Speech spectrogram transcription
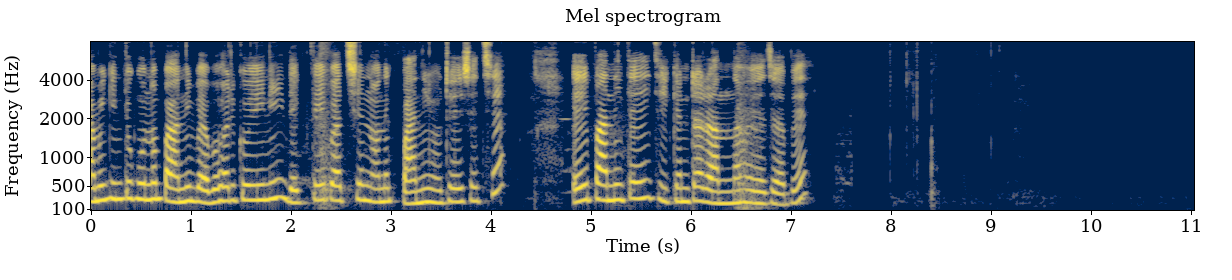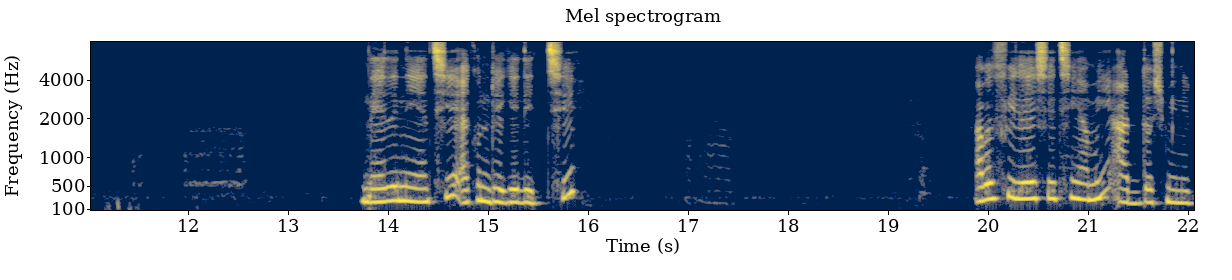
আমি কিন্তু কোনো পানি ব্যবহার করিনি, দেখতেই পাচ্ছেন অনেক পানি উঠে এসেছে। এই পানিতেই চিকেনটা রান্না হয়ে যাবে। নেড়ে নিয়েছি, এখন ঢেকে দিচ্ছি। আবার ফিরে এসেছি আমি আট দশ মিনিট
